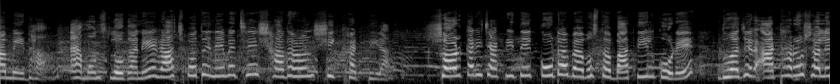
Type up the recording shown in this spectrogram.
বিনা মেধা। এমন স্লোগানে রাজপথে নেমেছে সাধারণ শিক্ষার্থীরা। সরকারি চাকরিতে কোটা ব্যবস্থা বাতিল করে দু হাজার আঠারো সালে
